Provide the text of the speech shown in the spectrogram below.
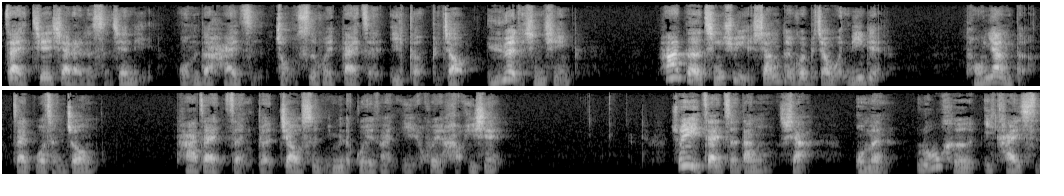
在接下来的时间里，我们的孩子总是会带着一个比较愉悦的心情，他的情绪也相对会比较稳定一点。同样的，在过程中，他在整个教室里面的规范也会好一些。所以在这当下，我们。如何一开始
